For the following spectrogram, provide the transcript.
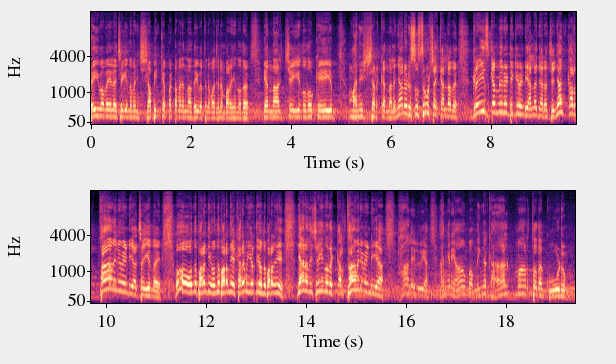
ദൈവവേല ചെയ്യുന്നവൻ ശപിക്കപ്പെട്ടവൻ എന്ന ദൈവത്തിന്റെ വചനം പറയുന്നത് എന്നാൽ ചെയ്യുന്നതൊക്കെയും മനുഷ്യർക്കെന്നല്ല. ഞാനൊരു ശുശ്രൂഷയ്ക്കല്ലത്. ഗ്രേസ് കമ്മ്യൂണിറ്റിക്ക് വേണ്ടി അല്ല ഞാൻ ചെയ്യുന്നത് ഞാൻ കർത്താവിന് വേണ്ടിയാണ് ചെയ്യുന്നത് ഓ ഒന്ന് പറഞ്ഞു ഒന്ന് പറഞ്ഞ് കരമുയർത്തി ഒന്ന് പറഞ്ഞ്. ഞാനത് ചെയ്യുന്നത് കർത്താവിന് വേണ്ടിയാ. ഹാലലൂയ അങ്ങനെ ആവുമ്പം നിങ്ങൾക്ക് ആത്മാർത്ഥത കൂടും.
